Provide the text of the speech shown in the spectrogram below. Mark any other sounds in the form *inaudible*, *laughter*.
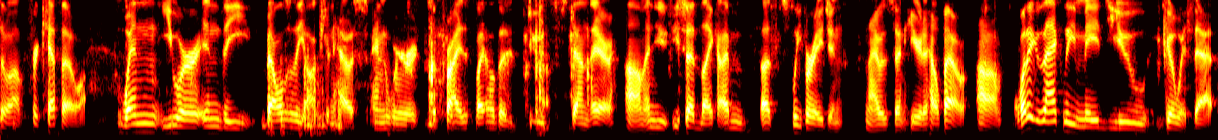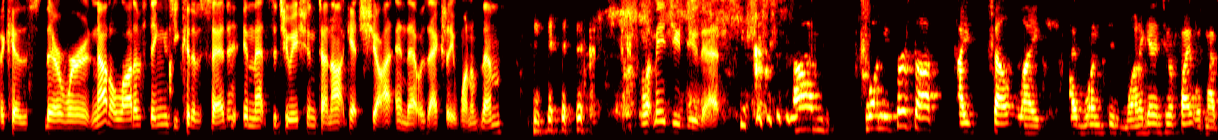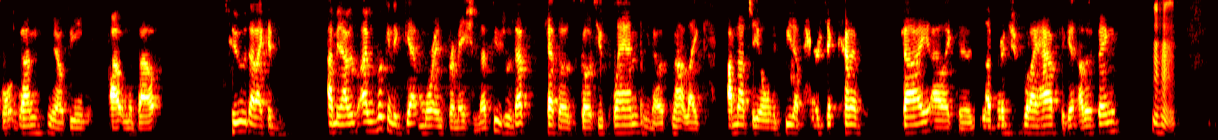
So uh, for Ketho, when you were in the bowels of the auction house and were surprised by all the dudes down there, um, and you, you said like I'm a sleeper agent and I was sent here to help out. Um, what exactly made you go with that? Because there were not a lot of things you could have said in that situation to not get shot, and that was actually one of them. *laughs* what made you do that? Um, well, I mean, first off, I felt like I one didn't want to get into a fight with my bolt gun, you know, being out and about. Two, that I could. I mean, I was I was looking to get more information. That's usually that's Ketho's go-to plan. You know, it's not like I'm not the only beat up heretic kind of guy. I like to leverage what I have to get other things. hmm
